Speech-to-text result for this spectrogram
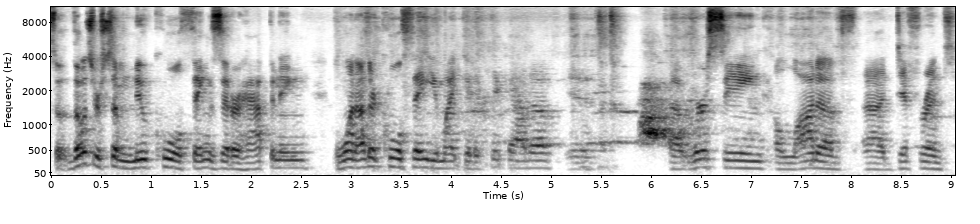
So those are some new cool things that are happening. One other cool thing you might get a kick out of is uh, we're seeing a lot of uh, different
